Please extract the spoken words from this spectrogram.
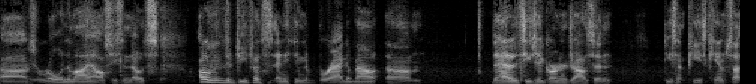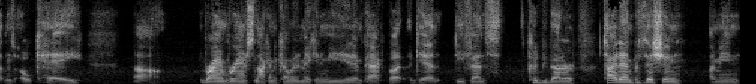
uh, just roll into my offseason notes. I don't think their defense is anything to brag about. Um, they added TJ Gardner Johnson, decent piece. Cam Sutton's okay. Uh, Brian Branch's not going to come in and make an immediate impact, but again, defense could be better. Tight end position, I mean,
